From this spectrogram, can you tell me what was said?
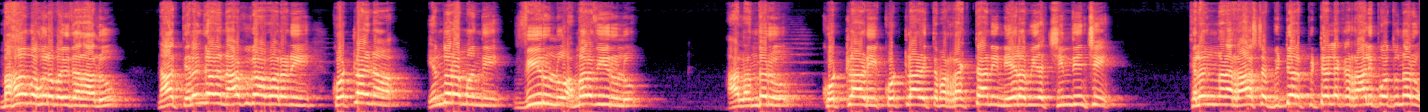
మహామహుల బలిదానాలు నా తెలంగాణ నాకు కావాలని కొట్లాడిన ఎందరో మంది వీరులు అమరవీరులు వాళ్ళందరూ కొట్లాడి కొట్లాడి తమ రక్తాన్ని నేల మీద చిందించి తెలంగాణ రాష్ట్ర బిడ్డలు పిట్టలేక రాలిపోతున్నారు.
